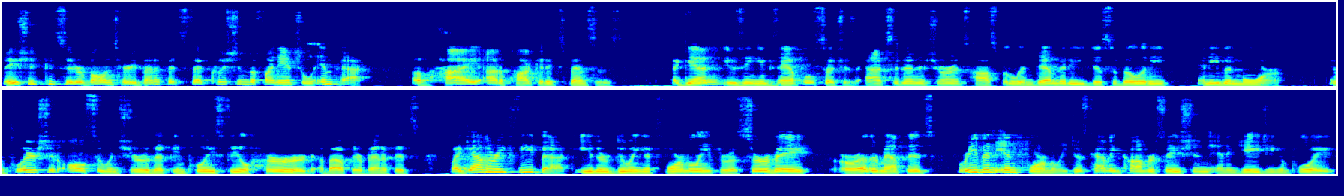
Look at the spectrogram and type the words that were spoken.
they should consider voluntary benefits that cushion the financial impact of high out of pocket expenses. Again, using examples such as accident insurance, hospital indemnity, disability, and even more. Employers should also ensure that employees feel heard about their benefits by gathering feedback, either doing it formally through a survey or other methods, or even informally, just having conversation and engaging employees.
